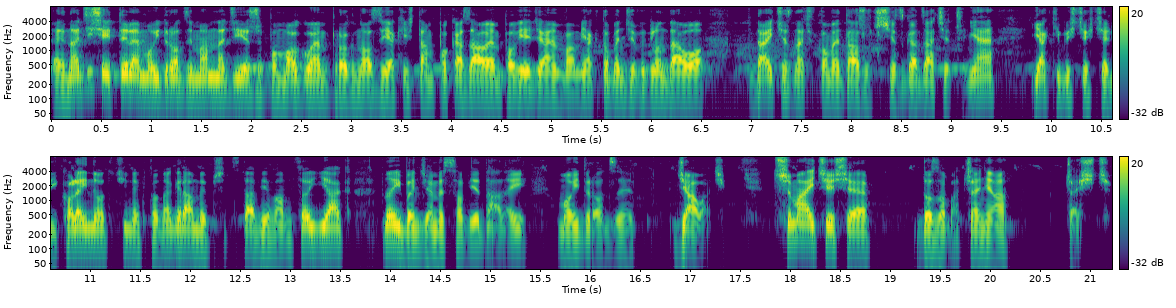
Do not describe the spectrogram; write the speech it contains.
E, Na dzisiaj tyle, moi drodzy. Mam nadzieję, że pomogłem. Prognozy jakieś tam pokazałem, powiedziałem Wam, jak to będzie wyglądało. Dajcie znać w komentarzu, czy się zgadzacie, czy nie. Jaki byście chcieli kolejny odcinek, to nagramy, przedstawię Wam co i jak. No i będziemy sobie dalej, moi drodzy, działać. Trzymajcie się. Do zobaczenia. Cześć.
